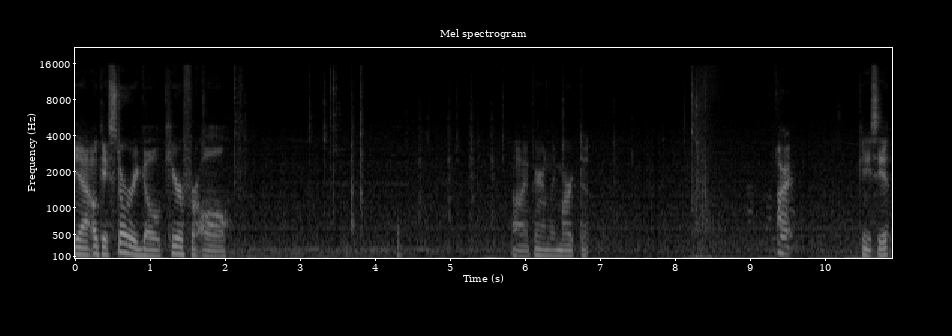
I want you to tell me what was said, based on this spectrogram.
Yeah. Okay. Story goal. Cure for all. Oh, I apparently marked it. All right. Can you see it?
